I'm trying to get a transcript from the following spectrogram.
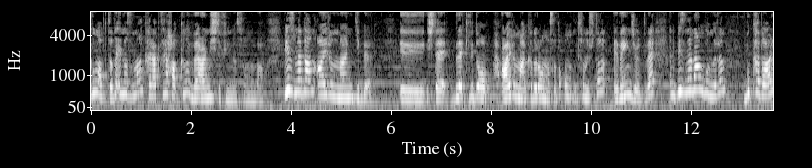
bu noktada en azından karaktere hakkını vermişti filmin sonunda. Biz neden Iron Man gibi e, işte Black Widow Iron Man kadar olmasa da on- sonuçta Avenger'dı ve hani biz neden bunların bu kadar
